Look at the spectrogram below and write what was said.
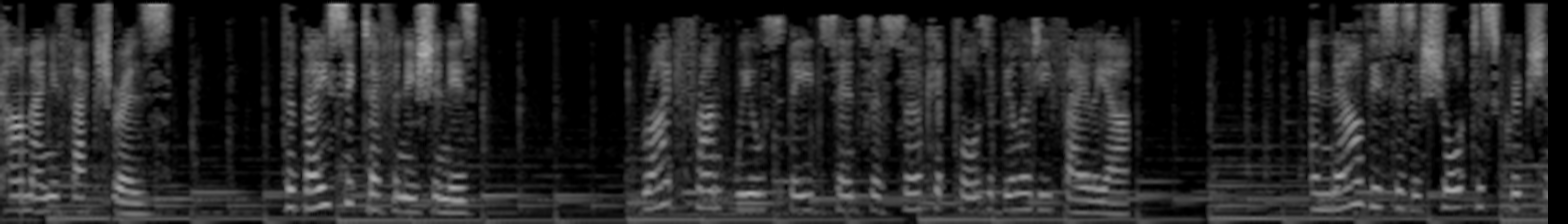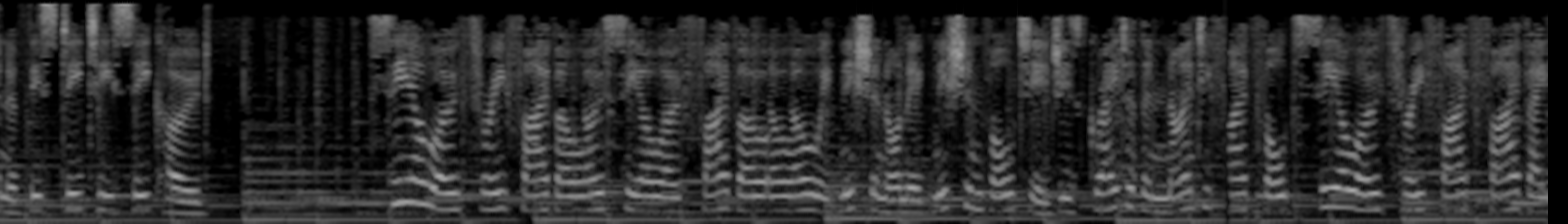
car manufacturers? The basic definition is right front wheel speed sensor circuit plausibility failure. And now this is a short description of this DTC code. C00350C00500 ignition on ignition voltage is greater than 95 volts C00355A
